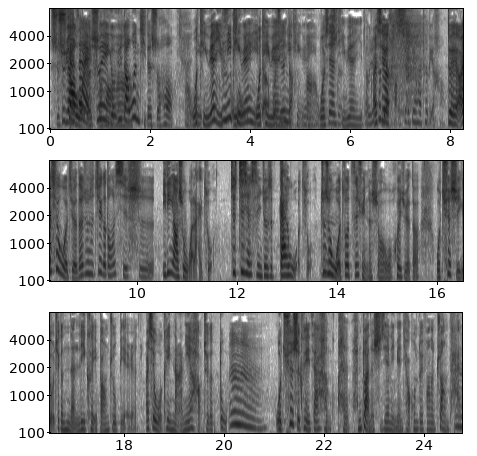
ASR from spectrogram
实实在在，所以有遇到问题的时候，我挺愿意，你挺愿意，我挺愿意的，你挺愿意。我现在挺愿意的，而且好，这个变化特别好。对，而且我觉得就是这个东西是一定要是我来做。就这件事情就是该我做，就是我做咨询的时候，我会觉得我确实有这个能力可以帮助别人，而且我可以拿捏好这个度。嗯，我确实可以在很很很短的时间里面调控对方的状态，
